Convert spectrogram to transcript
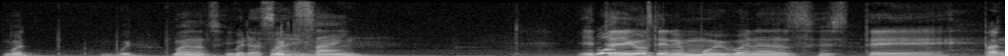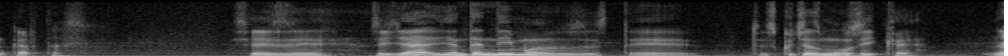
With, with- bueno, sí. With a With sign. sign. Y te digo, tiene muy buenas, este... Pancartas. Sí, sí. Sí, ya, ya entendimos, este... Tú escuchas música.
